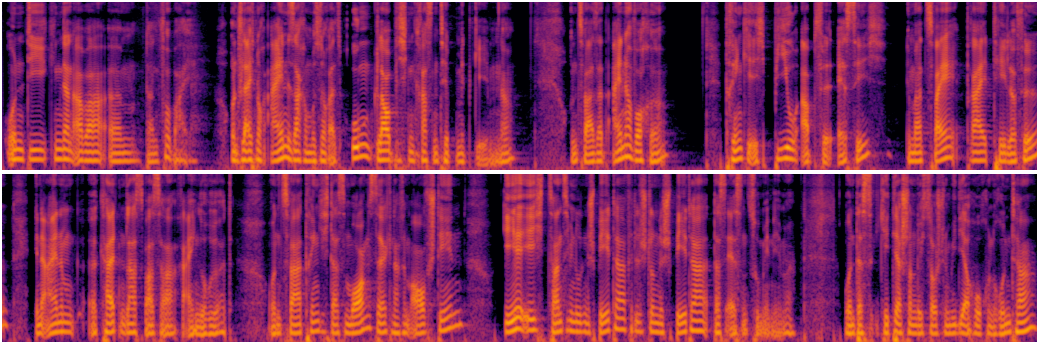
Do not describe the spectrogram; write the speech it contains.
und die ging dann aber ähm, dann vorbei. Und vielleicht noch eine Sache muss ich noch als unglaublichen krassen Tipp mitgeben. Ne? Und zwar seit einer Woche trinke ich Bio-Apfelessig, immer zwei, drei Teelöffel in einem äh, kalten Glas Wasser eingerührt. Und zwar trinke ich das morgens direkt nach dem Aufstehen, ehe ich 20 Minuten später, Viertelstunde später das Essen zu mir nehme. Und das geht ja schon durch Social Media hoch und runter.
